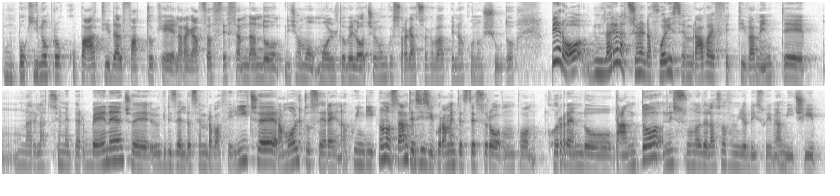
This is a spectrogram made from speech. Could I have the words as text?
un pochino preoccupati dal fatto che la ragazza stesse andando, diciamo, molto veloce con questo ragazzo che aveva appena conosciuto, però la relazione da fuori sembrava effettivamente una relazione per bene, cioè Griselda sembrava felice, era molto serena, quindi nonostante sì sicuramente stessero un po' correndo tanto, nessuno della sua famiglia o dei suoi amici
